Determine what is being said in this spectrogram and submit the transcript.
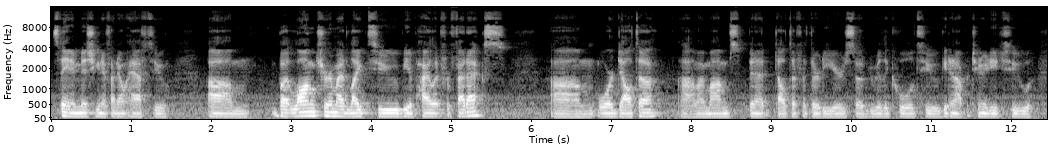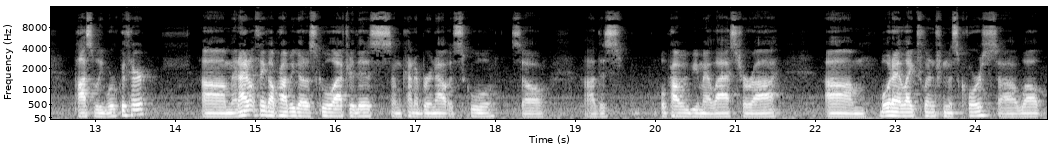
staying in Michigan if I don't have to. Um, but long term, I'd like to be a pilot for FedEx um, or Delta. Uh, my mom's been at Delta for 30 years, so it'd be really cool to get an opportunity to possibly work with her. Um, and I don't think I'll probably go to school after this. I'm kind of burnt out with school, so uh, this will probably be my last hurrah. Um, what would I like to learn from this course? Uh, well,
